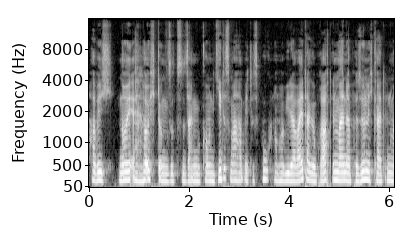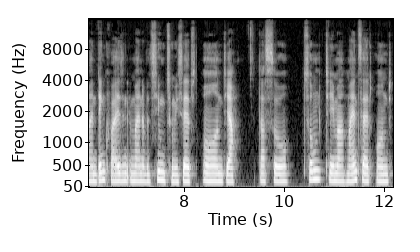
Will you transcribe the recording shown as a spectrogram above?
habe ich neue Erleuchtungen sozusagen bekommen. Und jedes Mal hat mich das Buch nochmal wieder weitergebracht in meiner Persönlichkeit, in meinen Denkweisen, in meiner Beziehung zu mich selbst. Und ja, das so zum Thema Mindset und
